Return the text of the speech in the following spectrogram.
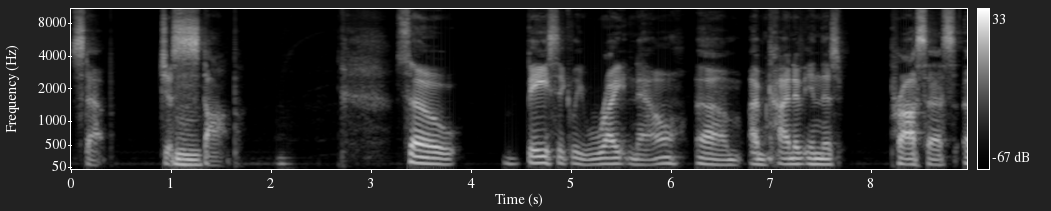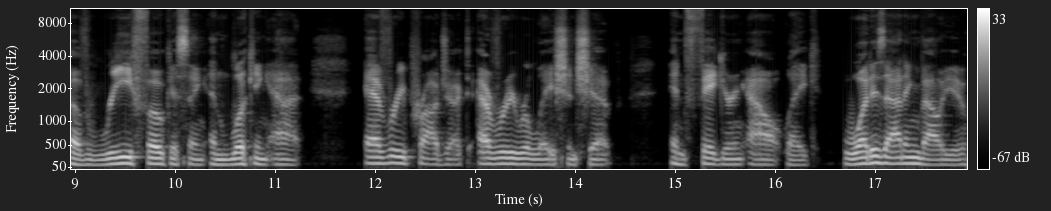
step, just mm. stop. So, basically, right now, um, I'm kind of in this process of refocusing and looking at every project, every relationship, and figuring out like what is adding value,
